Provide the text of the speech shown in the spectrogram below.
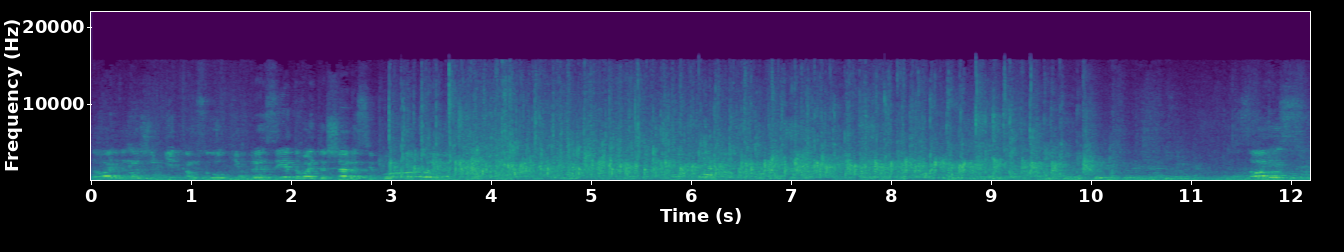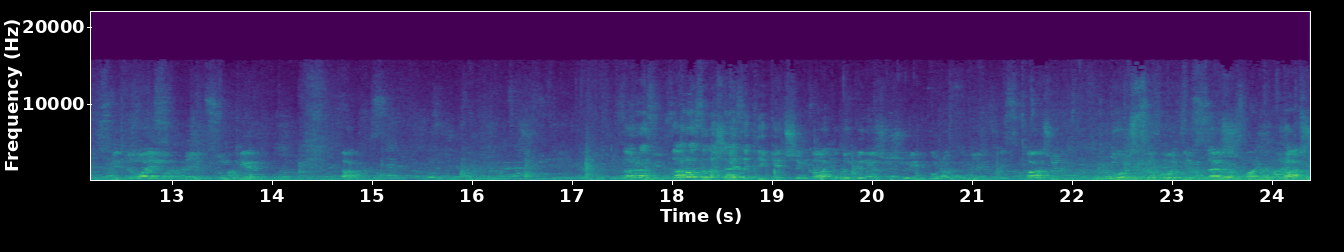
Давайте нашим діткам солодкі призи. Давайте ще раз їх поаплодуємо. Підсумки. Так? Зараз, зараз залишається тільки чекати, доки наші журі порахують і скажуть, хто ж сьогодні все ж краще.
